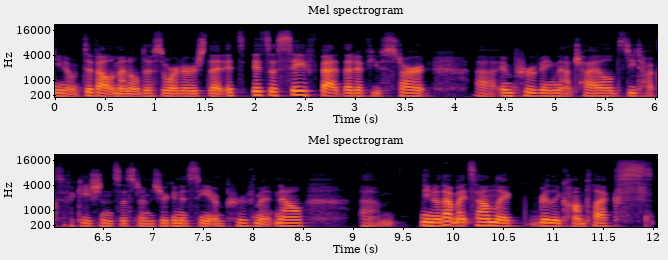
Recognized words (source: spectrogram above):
you know developmental disorders that it's it's a safe bet that if you start uh, improving that child's detoxification systems, you're going to see improvement. Now, um, you know that might sound like really complex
